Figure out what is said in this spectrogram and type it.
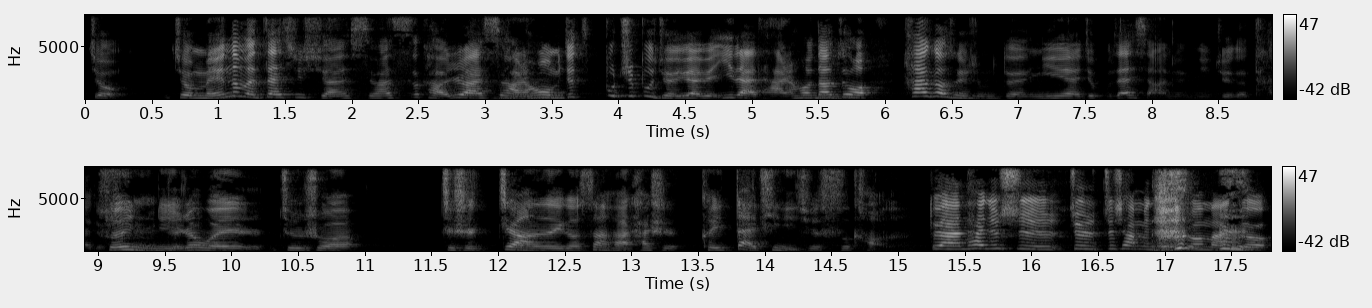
就就没那么再去喜欢喜欢思考、热爱思考，然后我们就不知不觉越来越依赖他，然后到最后他告诉你什么对，你也就不再想，就你觉得他就是。所以你认为就是说，就是这样的一个算法，它是可以代替你去思考的。对啊，它就是就是这上面就说嘛，就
